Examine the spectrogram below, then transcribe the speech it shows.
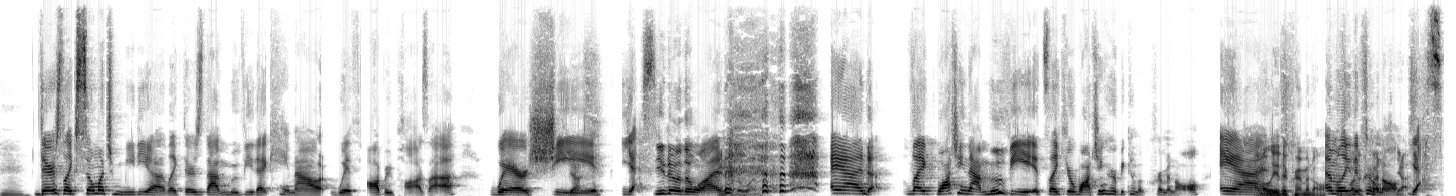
Mm. there's like so much media. Like there's that movie that came out with Aubrey Plaza where she, Yes. yes, you know the one. Know the one. and like watching that movie, it's like you're watching her become a criminal. And Emily the criminal. Emily the called. criminal. Yes. Yes.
